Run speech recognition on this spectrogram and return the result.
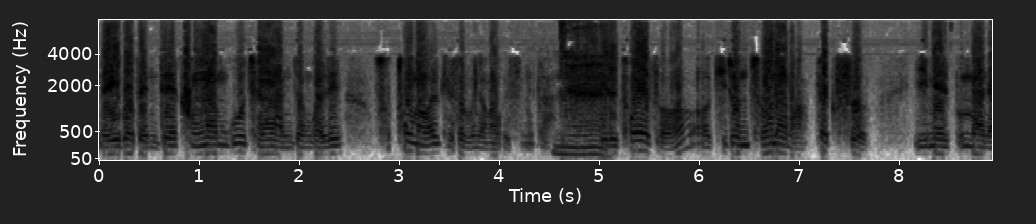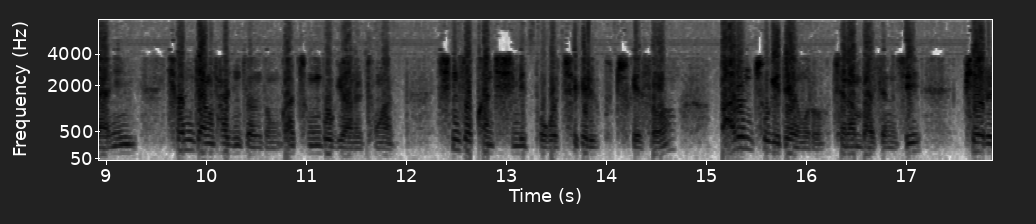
네이버 밴드의 강남구 재난안전관리 소통망을 개설 운영하고 있습니다. 네. 이를 통해서 어, 기존 전화나 팩스, 이메일뿐만이 아닌 현장 사진 전송과 정보 교환을 통한 신속한 지시 및 보고 체계를 구축해서 빠른 초기 대응으로 재난 발생 시 피해를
